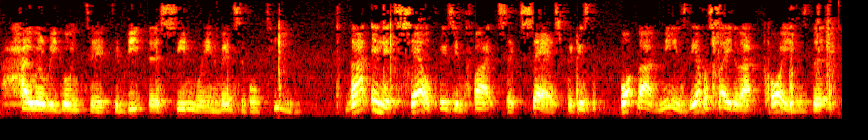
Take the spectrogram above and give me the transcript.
how are we going to, to beat this seemingly invincible team. That in itself is in fact success because what that means, the other side of that coin is that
